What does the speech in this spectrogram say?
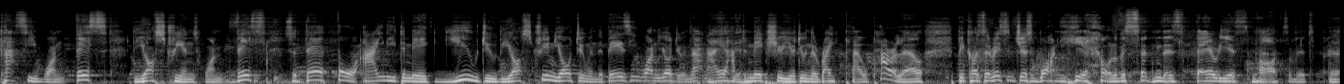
CASI want this, the Austrians want this, so therefore I need to make you do the Austrian, you're doing the BASI one, you're doing that, and I have to make sure you're doing the right plough parallel because there isn't just one here, all of a sudden there's various parts of it. Yeah.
